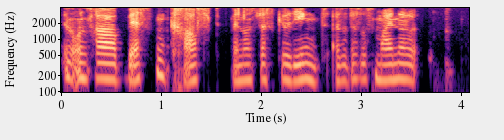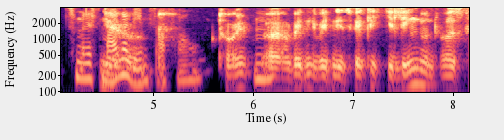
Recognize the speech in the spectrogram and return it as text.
in unserer besten Kraft, wenn uns das gelingt. Also das ist meine zumindest meine ja, Lebenserfahrung. Toll, mhm. äh, wenn, wenn es wirklich gelingt und was,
